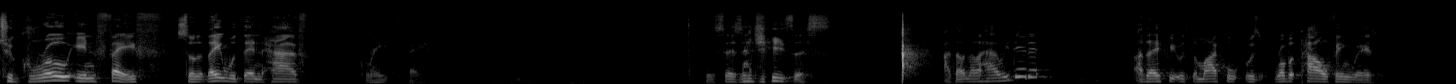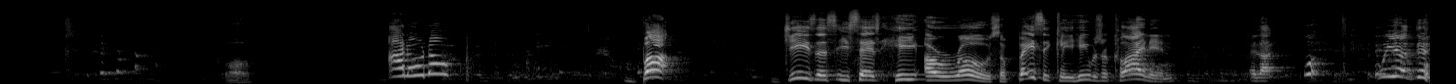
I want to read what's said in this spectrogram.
to grow in faith so that they would then have great faith. It says in Jesus, I don't know how he did it. I don't know if it was the Michael, it was Robert Powell thing where oh, I don't know. But Jesus, he says, he arose. So basically, he was reclining and like, are you doing?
